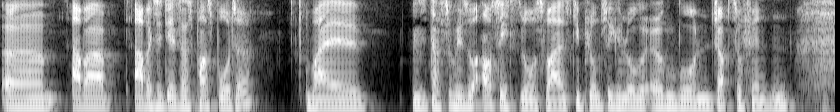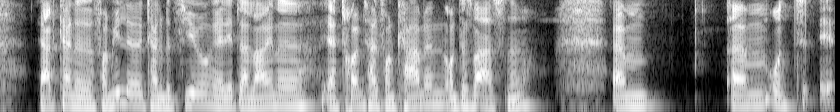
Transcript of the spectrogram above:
äh, aber arbeitet jetzt als Postbote, weil das sowieso aussichtslos war, als Diplompsychologe irgendwo einen Job zu finden. Er hat keine Familie, keine Beziehung, er lebt alleine, er träumt halt von Carmen und das war's, ne? Ähm, ähm, und äh,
